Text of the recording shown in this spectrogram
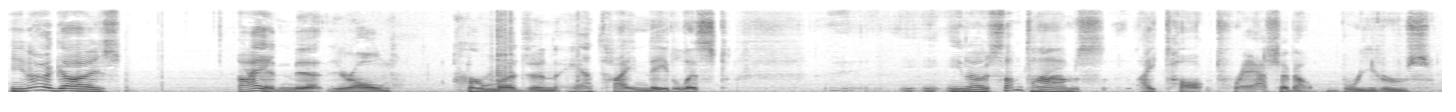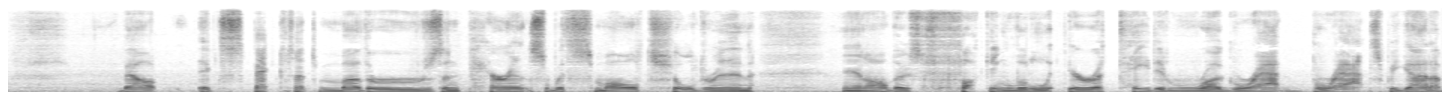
You know, guys, I admit your old curmudgeon anti-natalist. You know, sometimes I talk trash about breeders, about expectant mothers and parents with small children and all those fucking little irritated rugrat brats we gotta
